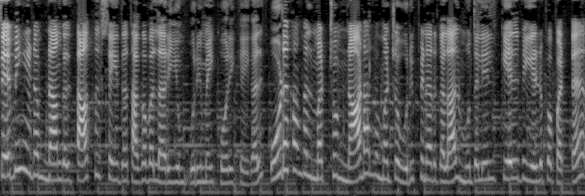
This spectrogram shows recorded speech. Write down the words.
செபியிடம் நாங்கள் தாக்கல் செய்த தகவல் அறியும் உரிமை கோரிக்கைகள் ஊடகங்கள் மற்றும் நாடாளுமன்ற உறுப்பினர்களால் முதலில் கேள்வி எழுப்பப்பட்ட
